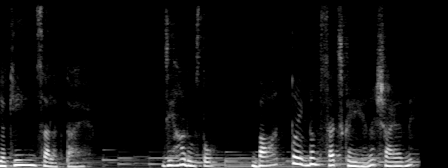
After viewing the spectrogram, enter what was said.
यकीन सा लगता है। जी हाँ दोस्तों, बात तो एकदम सच कही है ना शायर ने?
